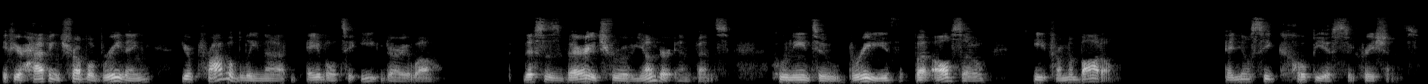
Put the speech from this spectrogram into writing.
If you're having trouble breathing, you're probably not able to eat very well. This is very true of younger infants who need to breathe but also eat from a bottle. And you'll see copious secretions.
